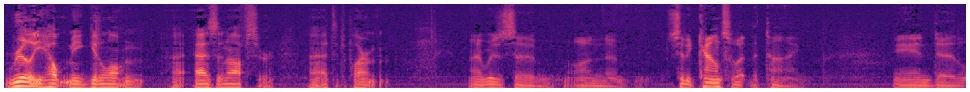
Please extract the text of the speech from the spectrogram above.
really helped me get along uh, as an officer uh, at the department. I was um, on um, city council at the time, and uh,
